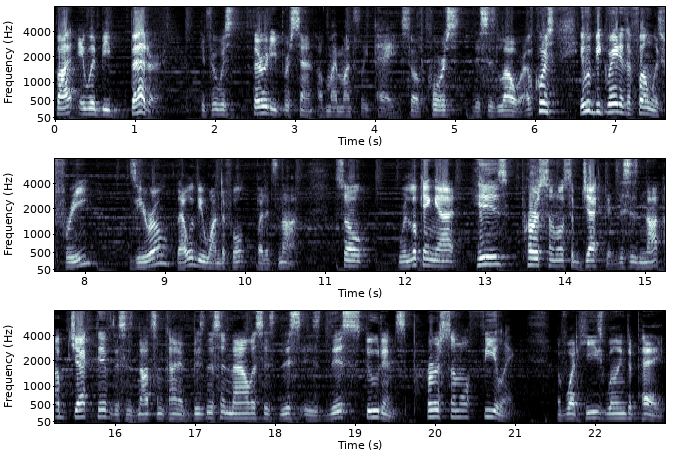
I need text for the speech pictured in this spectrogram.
But it would be better if it was 30% of my monthly pay. So of course, this is lower. Of course, it would be great if the phone was free, zero, that would be wonderful, but it's not. So we're looking at his personal subjective. This is not objective, this is not some kind of business analysis, this is this student's personal feeling of what he's willing to pay,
